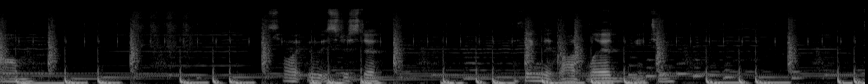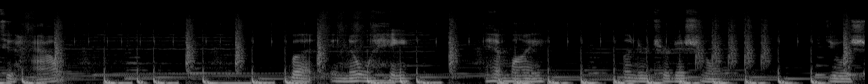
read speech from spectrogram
Um, so it was just a, a thing that God led me to to have, but in no way am I under traditional Jewish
